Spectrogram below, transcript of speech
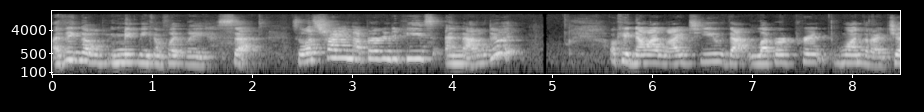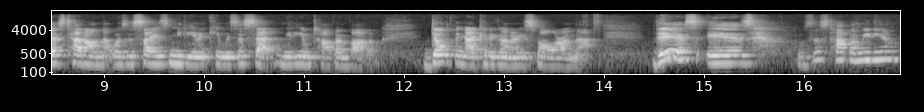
I think that'll make me completely set. So let's try on that burgundy piece and that'll do it. Okay, now I lied to you. That leopard print one that I just had on, that was a size medium. It came as a set, medium top and bottom. Don't think I could have gone any smaller on that. This is, was this top a medium?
